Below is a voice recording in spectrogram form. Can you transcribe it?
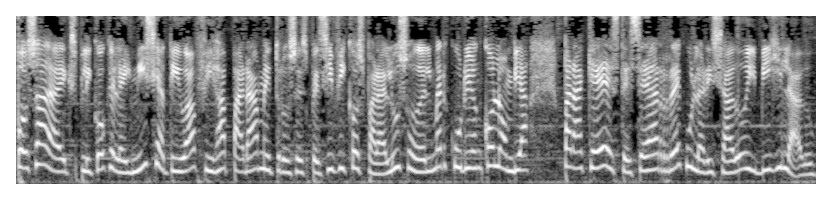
Posada explicó que la iniciativa fija parámetros específicos para el uso del mercurio en Colombia para que éste sea regularizado y vigilado.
